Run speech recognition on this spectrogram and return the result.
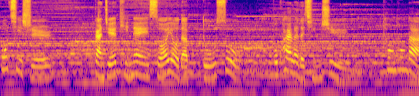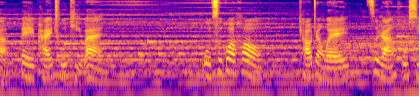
呼气时，感觉体内所有的毒素、不快乐的情绪，通通的被排除体外。五次过后，调整为自然呼吸。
